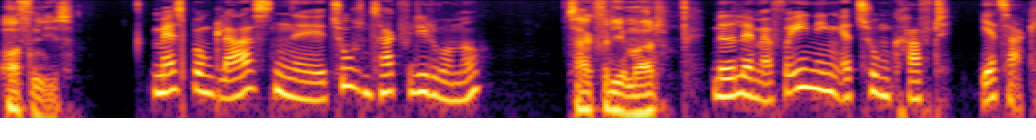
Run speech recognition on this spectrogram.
offentligt. Mads Bunk Larsen, øh, tusind tak, fordi du var med. Tak fordi jeg måtte. Medlem af Foreningen Atomkraft. Ja tak.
